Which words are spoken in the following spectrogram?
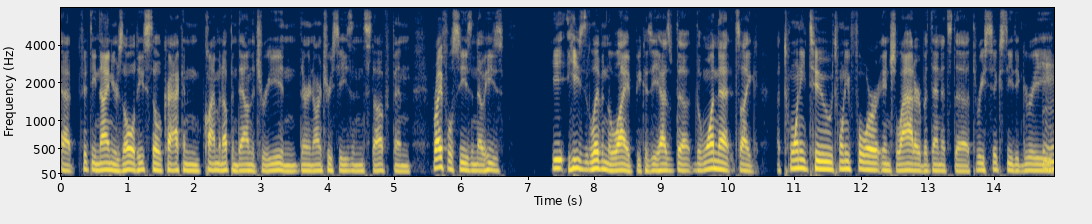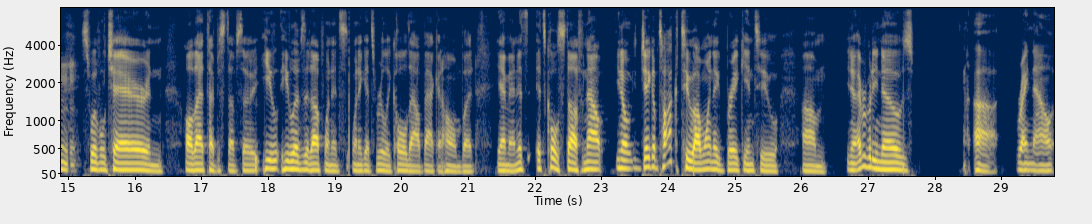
at 59 years old, he's still cracking, climbing up and down the tree and during archery season and stuff. And rifle season, though, he's, he, he's living the life because he has the, the one that's like, a 22, 24 inch ladder, but then it's the 360 degree mm. swivel chair and all that type of stuff. So he he lives it up when it's when it gets really cold out back at home. But yeah, man, it's it's cool stuff. Now, you know, Jacob, talk to I want to break into um, you know, everybody knows uh right now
